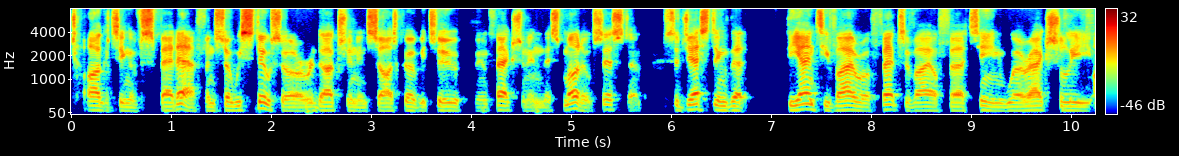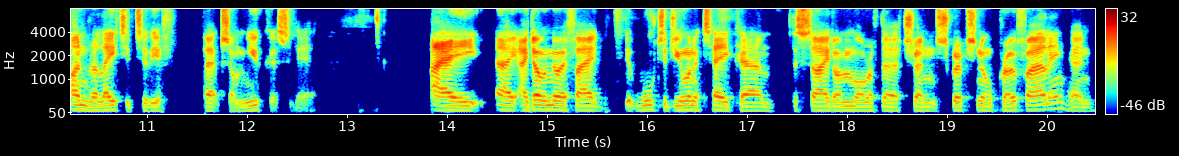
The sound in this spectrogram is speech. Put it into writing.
targeting of SPEDF. And so we still saw a reduction in SARS CoV 2 infection in this model system, suggesting that the antiviral effects of IL 13 were actually unrelated to the effects on mucus here. I, I, I don't know if I, Walter, do you want to take um, the side on more of the transcriptional profiling and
